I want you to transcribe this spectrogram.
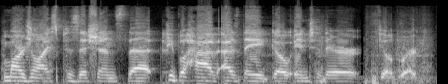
marginalized positions that people have as they go into their fieldwork.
